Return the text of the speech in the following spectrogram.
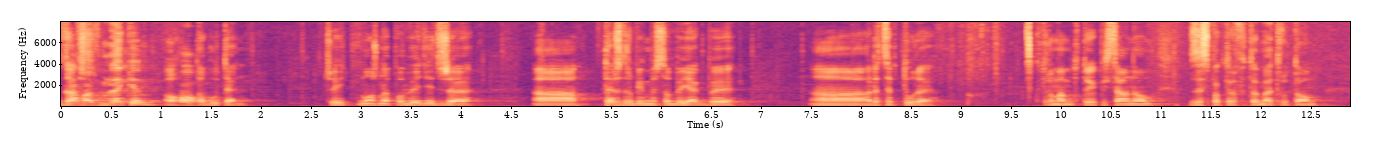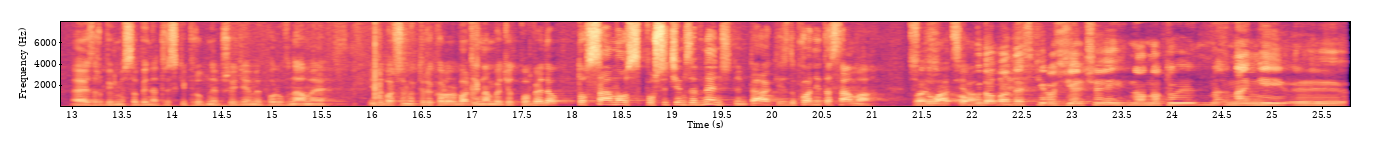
zawsze, kawa z mlekiem. O, to był ten. Czyli można powiedzieć, że a, też zrobimy sobie jakby a, recepturę, którą mamy tutaj opisaną. Ze spektrofotometru tą e, zrobimy sobie natryski próbne, przyjdziemy, porównamy i zobaczymy, który kolor bardziej nam będzie odpowiadał. To samo z poszyciem zewnętrznym, tak? Jest dokładnie ta sama Właśnie sytuacja. Obudowa deski rozdzielczej, no, no tu na, najmniej y,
